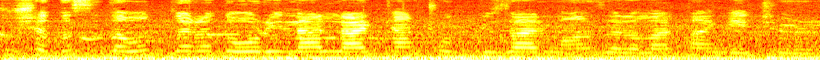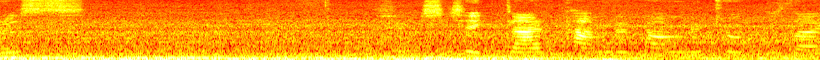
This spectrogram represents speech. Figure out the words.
Kuşadası Davutlara doğru ilerlerken çok güzel manzaralardan geçiyoruz. Şu çiçekler pembe pembe çok güzel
